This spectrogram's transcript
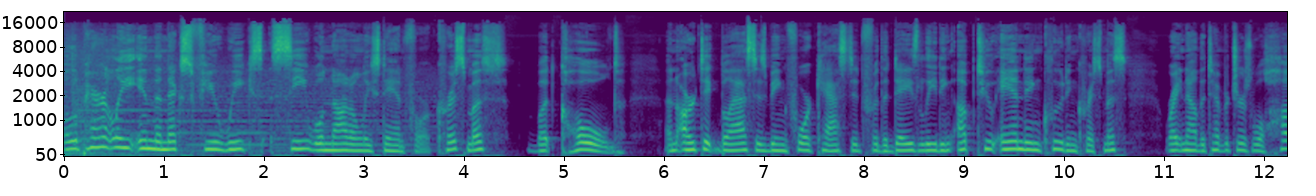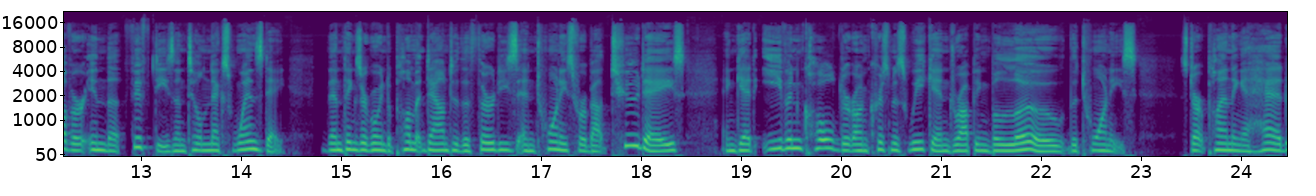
Well, apparently, in the next few weeks, C will not only stand for Christmas, but cold. An Arctic blast is being forecasted for the days leading up to and including Christmas. Right now, the temperatures will hover in the 50s until next Wednesday. Then things are going to plummet down to the 30s and 20s for about two days and get even colder on Christmas weekend, dropping below the 20s. Start planning ahead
